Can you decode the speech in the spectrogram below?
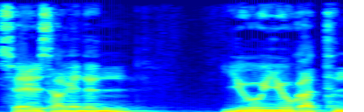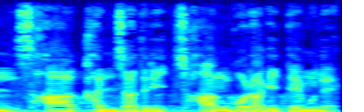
세상에는 유유 같은 사악한 자들이 창궐하기 때문에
